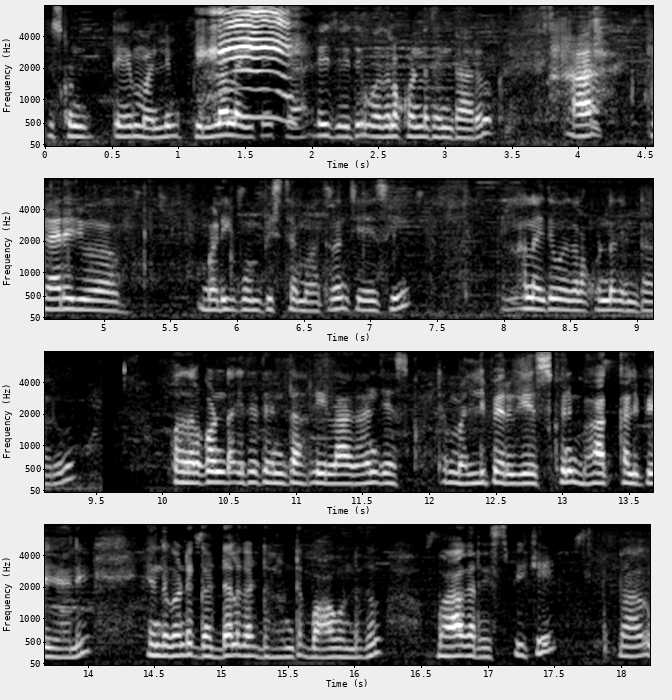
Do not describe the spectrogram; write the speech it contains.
తీసుకుంటే మళ్ళీ పిల్లలు అయితే క్యారేజ్ అయితే వదలకుండా తింటారు. ఆ క్యారేజ్ బడికి పంపిస్తే మాత్రం చేసి పిల్లలు అయితే వదలకుండా తింటారు. వదలకుండా అయితే తింటారు. ఇలాగని చేసుకుంటే మళ్ళీ పెరుగు వేసుకొని బాగా కలిపేయాలి. ఎందుకంటే గడ్డలు గడ్డలు ఉంటే బాగుండదు. బాగా రెసిపీకి బాగా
